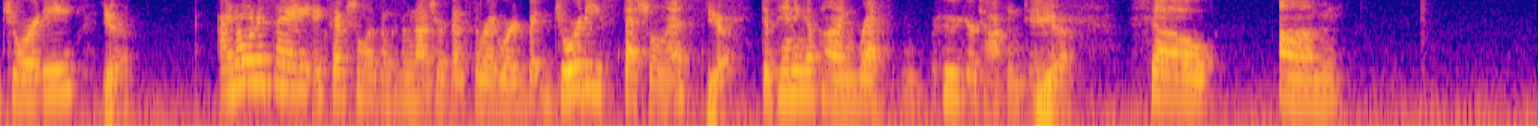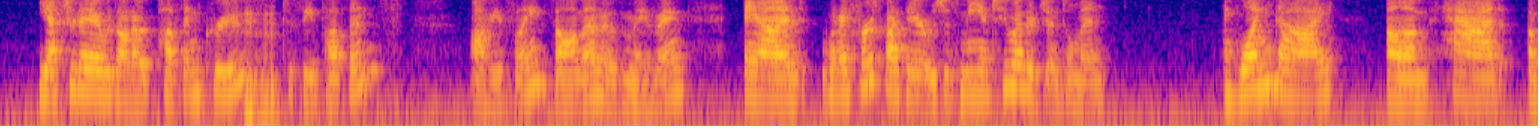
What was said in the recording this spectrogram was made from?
Geordie. Yeah, I don't want to say exceptionalism because I'm not sure if that's the right word, but Geordie specialness, yeah, depending upon ref who you're talking to. yeah, So, um, yesterday I was on a puffin cruise to see puffins. Obviously, saw them. It was amazing. And when I first got there, it was just me and two other gentlemen. One guy um, had a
